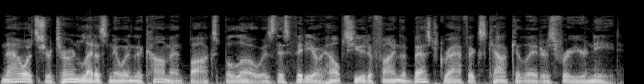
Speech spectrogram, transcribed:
Now it's your turn let us know in the comment box below as this video helps you to find the best graphics calculators for your need.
